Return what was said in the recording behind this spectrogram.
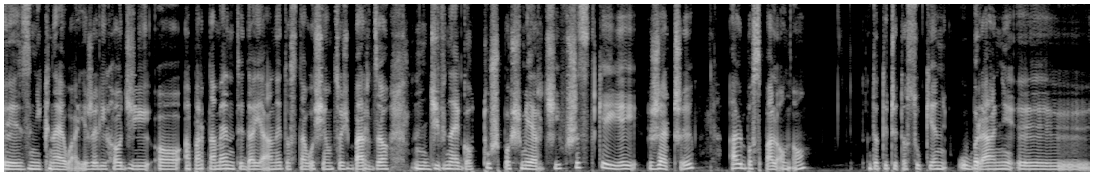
y, zniknęła. Jeżeli chodzi o apartamenty Dajany, to stało się coś bardzo mm, dziwnego. Tuż po śmierci wszystkie jej rzeczy, albo spalono, dotyczy to sukien, ubrań, yy,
